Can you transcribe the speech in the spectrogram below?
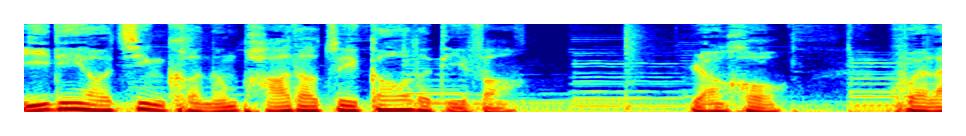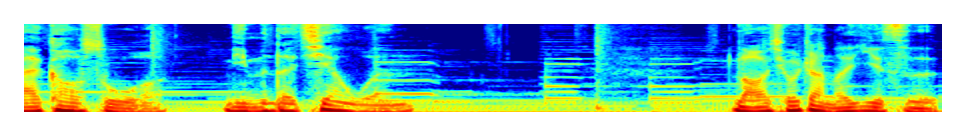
一定要尽可能爬到最高的地方，然后回来告诉我你们的见闻。老酋长的意思，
